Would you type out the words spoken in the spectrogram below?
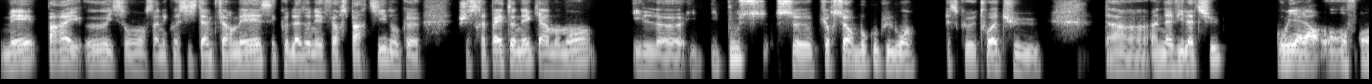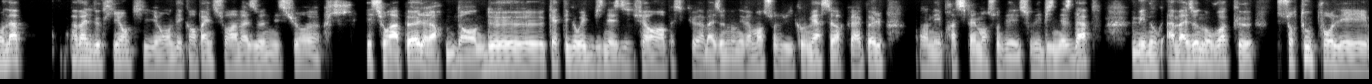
mais pareil, eux, ils sont, c'est un écosystème fermé, c'est que de la donnée first party. Donc, euh, je serais pas étonné qu'à un moment, ils, euh, ils, poussent ce curseur beaucoup plus loin. Est-ce que toi, tu as un, avis là-dessus? Oui, alors on, on, a pas mal de clients qui ont des campagnes sur Amazon et sur euh, et sur Apple. Alors dans deux catégories de business différents, hein, parce que Amazon on est vraiment sur du e-commerce, alors que Apple on est principalement sur des sur des business d'app. Mais donc Amazon, on voit que surtout pour les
